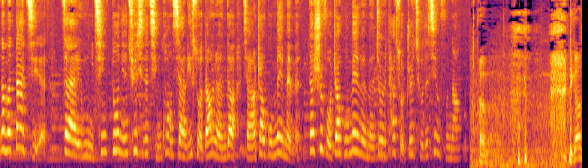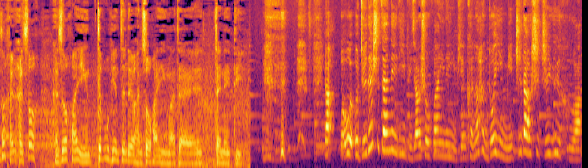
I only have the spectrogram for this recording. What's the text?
那么大姐在母亲多年缺席的情况下，理所当然的想要照顾妹妹们，但是否照顾妹妹们就是她所追求的幸福呢？嗯，你刚刚说很很受很受欢迎，这部片真的有很受欢迎吗？在在内地？然后我我我觉得是在内地比较受欢迎的影片，可能很多影迷知道是之愈合，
